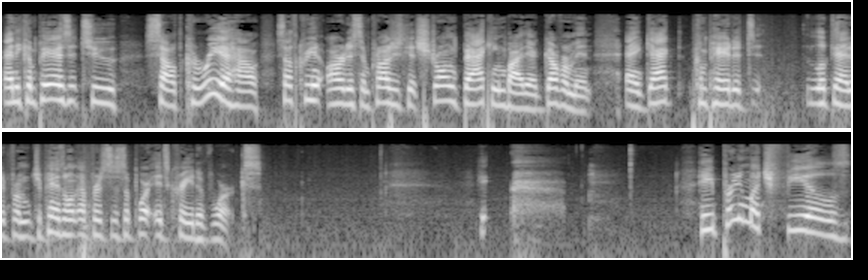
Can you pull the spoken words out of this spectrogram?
And he compares it to South Korea, how South Korean artists and projects get strong backing by their government, and Gackt compared it to, looked at it from Japan's own efforts to support its creative works. He, he pretty much feels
